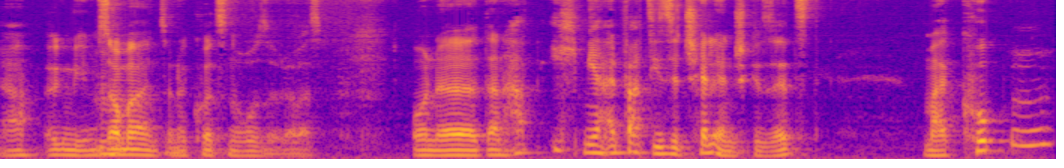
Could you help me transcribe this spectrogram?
Ja, irgendwie im Sommer in so einer kurzen Hose oder was. Und äh, dann habe ich mir einfach diese Challenge gesetzt. Mal gucken,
